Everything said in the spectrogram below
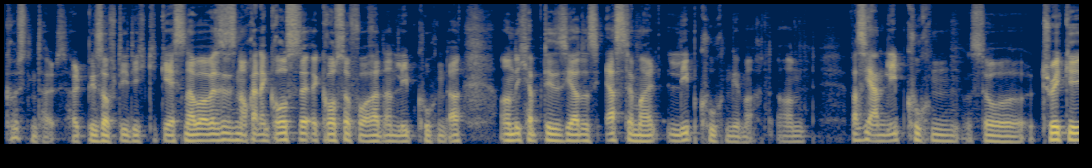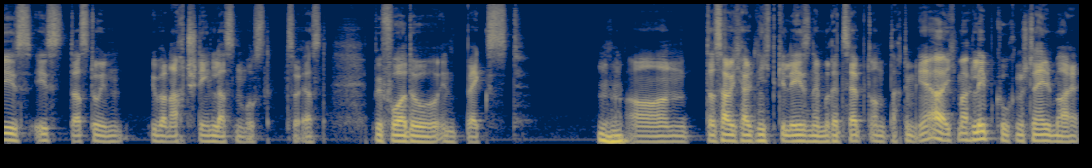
größtenteils, halt bis auf die, die ich gegessen habe. Aber es ist noch eine große, ein großer Vorrat an Lebkuchen da. Und ich habe dieses Jahr das erste Mal Lebkuchen gemacht. Und was ja an Lebkuchen so tricky ist, ist, dass du ihn über Nacht stehen lassen musst zuerst, bevor du ihn backst. Und das habe ich halt nicht gelesen im Rezept und dachte mir, ja, ich mache Lebkuchen schnell mal.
